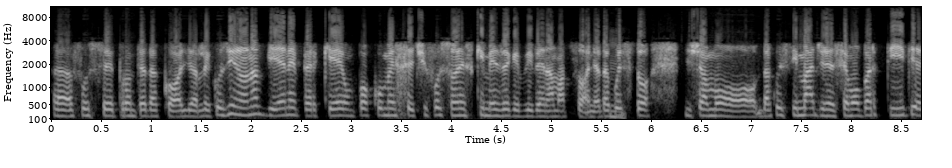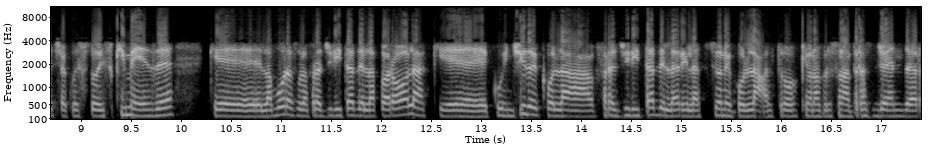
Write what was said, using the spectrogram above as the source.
eh, fosse pronta ad accoglierle. Così non avviene perché è un po' come se ci fosse un eschimese che vive in Amazzonia. Da, mm. questo, diciamo, da questa immagine siamo partiti e c'è questo eschimese che lavora sulla fragilità della parola che coincide con la fragilità della relazione con l'altro che una persona transgender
